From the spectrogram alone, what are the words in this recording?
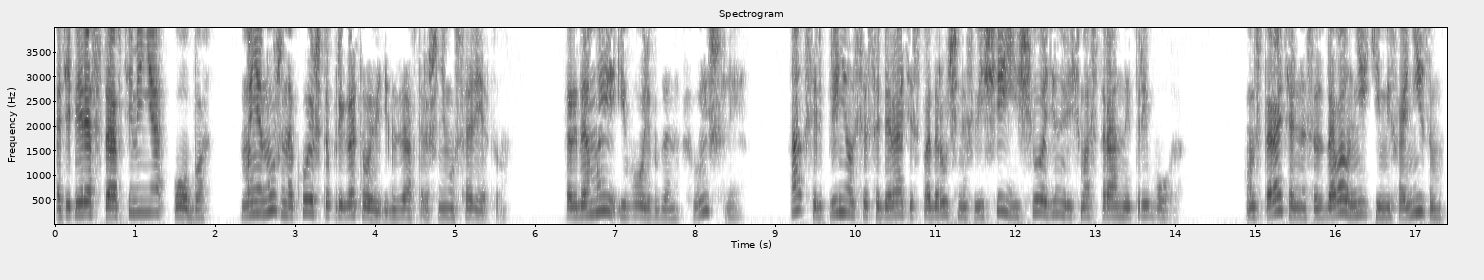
А теперь оставьте меня оба. Мне нужно кое-что приготовить к завтрашнему совету. Когда мы и Вольфганг вышли, Аксель принялся собирать из подручных вещей еще один весьма странный прибор. Он старательно создавал некий механизм,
